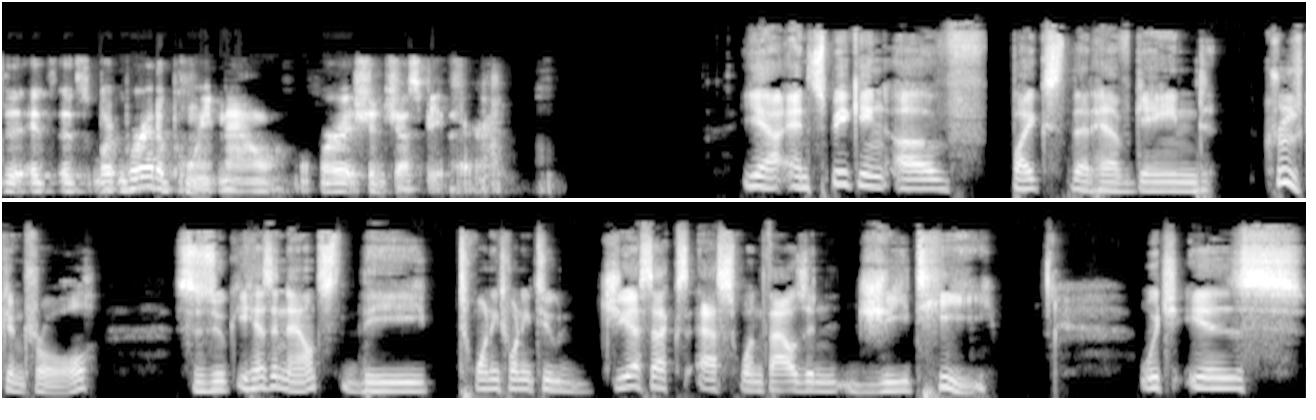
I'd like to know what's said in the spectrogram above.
it's, it's we're at a point now where it should just be there. Yeah. And speaking of bikes that have gained cruise control, Suzuki has announced the 2022 GSX S1000 GT, which is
